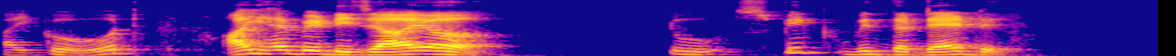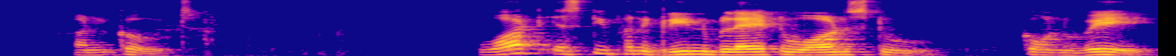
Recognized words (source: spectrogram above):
I quote, I have a desire to speak with the dead. Unquote. What Stephen Greenblatt wants to convey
